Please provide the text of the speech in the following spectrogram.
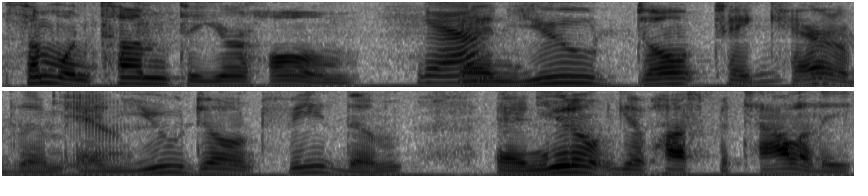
someone come to your home Yeah. and you don't take mm-hmm. care of them and you don't feed them and you don't give hospitality,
